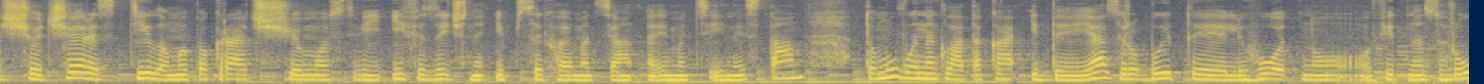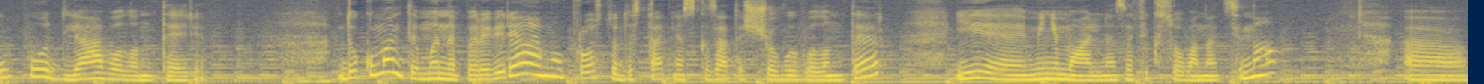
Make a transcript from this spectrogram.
що через тіло ми покращуємо свій і фізичний, і психоемоційний стан. Тому виникла така ідея зробити льготну фітнес-групу для волонтерів. Документи ми не перевіряємо, просто достатньо сказати, що ви волонтер, є мінімальна зафіксована ціна. Е,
